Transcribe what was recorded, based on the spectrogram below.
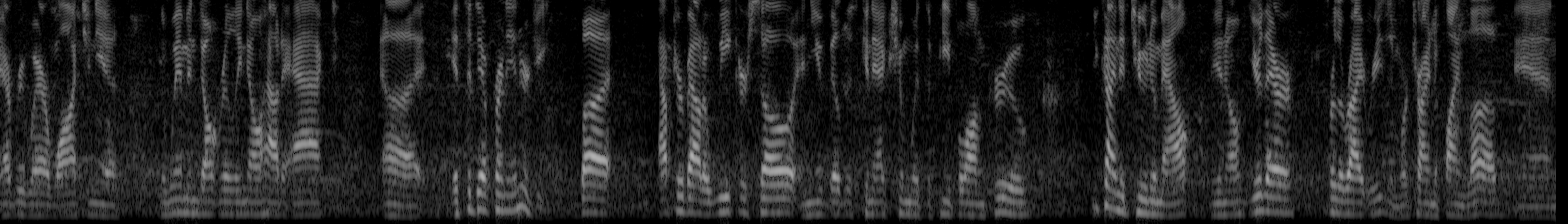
everywhere watching you. The women don't really know how to act. Uh, it's a different energy. But after about a week or so, and you build this connection with the people on crew, you kind of tune them out. You know, you're there for the right reason. We're trying to find love, and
